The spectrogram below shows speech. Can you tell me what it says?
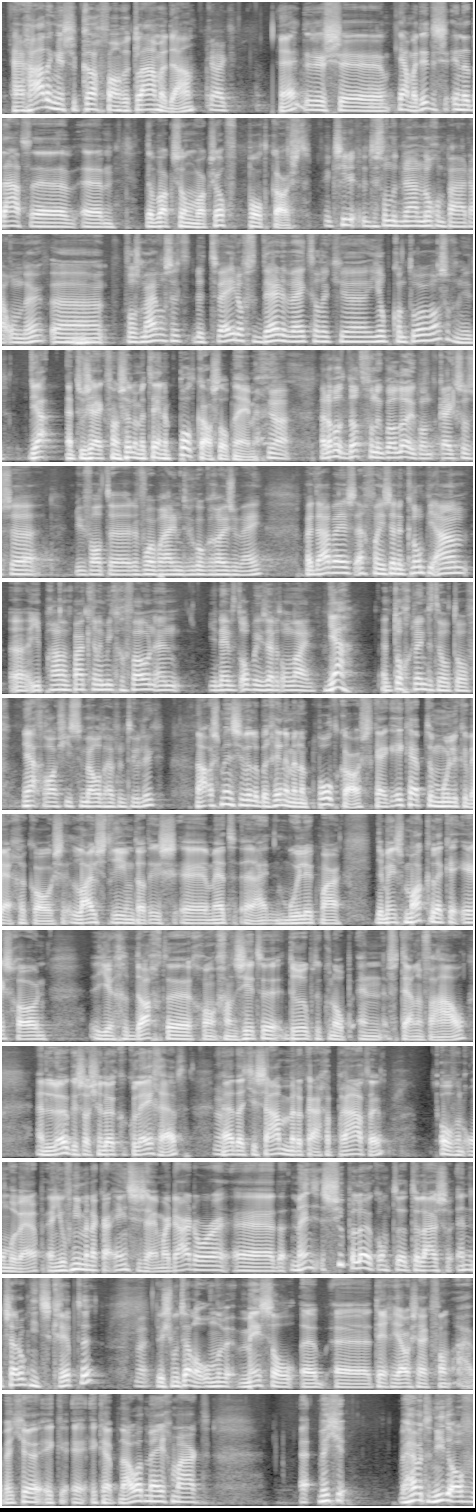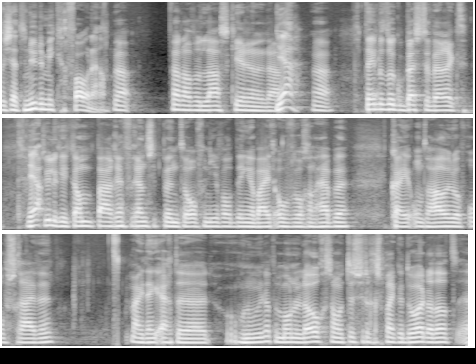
herhaling is de kracht van reclame, Daan. Kijk, Hè? Dus eh, ja, maar dit is inderdaad eh, ehm, de Wax On Wax Off podcast. ik zie er, er stonden daarna nog een paar daaronder. Eh, volgens mij was het de tweede of de derde week dat ik eh, hier op kantoor was, of niet? Ja, en toen zei ik van, zullen we meteen een podcast opnemen? Ja, maar dat, dat vond ik wel leuk. Want kijk, zoals eh, nu valt eh, de voorbereiding natuurlijk ook reuze mee. Maar daarbij is het echt van, je zet een knopje aan, eh, je praat een paar keer in de microfoon en je neemt het op en je zet het online. Ja. En toch klinkt het heel tof. Ja. Vooral als je iets te melden hebt natuurlijk. Nou, als mensen willen beginnen met een podcast, kijk, ik heb de moeilijke weg gekozen. Livestream, dat is eh, met eh, moeilijk, maar de meest makkelijke is gewoon je gedachten gewoon gaan zitten, druk op de knop en vertel een verhaal. En leuk is als je een leuke collega hebt, hè, dat je samen met elkaar gaat praten over een onderwerp. En je hoeft niet met elkaar eens te zijn, maar daardoor eh dat mensen super leuk om te, te luisteren. En ik zou ook niet scripten. Nee. Dus je moet wel een onderwerp. Meestal eh, eh, tegen jou zeg ik van, ah, weet je, ik, ik heb nou wat meegemaakt. Weet je, we hebben het er niet over. We zetten nu de microfoon aan. Ja, dat hadden we de laatste keer inderdaad. Ja. Ik denk dat het ook het beste werkt. Ja. Natuurlijk, je kan een paar referentiepunten of in ieder geval dingen waar je het over wil gaan hebben, kan je onthouden of opschrijven. Maar ik denk echt, de, hoe noem je dat, de monoloog, maar, tussen de gesprekken door, dat dat,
